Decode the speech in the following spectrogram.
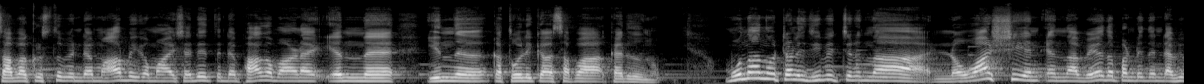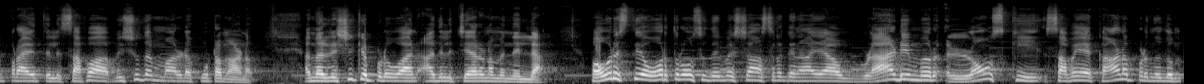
സഭ ക്രിസ്തുവിന്റെ മാർമികമായ ശരീരത്തിന്റെ ഭാഗമാണ് എന്ന് ഇന്ന് കത്തോലിക്ക സഭ കരുതുന്നു. മൂന്നാം നൂറ്റാണ്ടിൽ ജീവിച്ചിരുന്ന നൊവാഷിയൻ എന്ന വേദപണ്ഡിതന്റെ അഭിപ്രായത്തിൽ സഭ വിശുദ്ധന്മാരുടെ കൂട്ടമാണ്. എന്നാൽ രക്ഷിക്കപ്പെടുവാൻ അതിൽ ചേരണമെന്നില്ല. പൗരസ്ത്യ ഓർത്തഡോക്സ് ദൈവശാസ്ത്രജ്ഞനായ വ്ളാഡിമിർ ലോസ്കി സഭയെ കാണപ്പെടുന്നതും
